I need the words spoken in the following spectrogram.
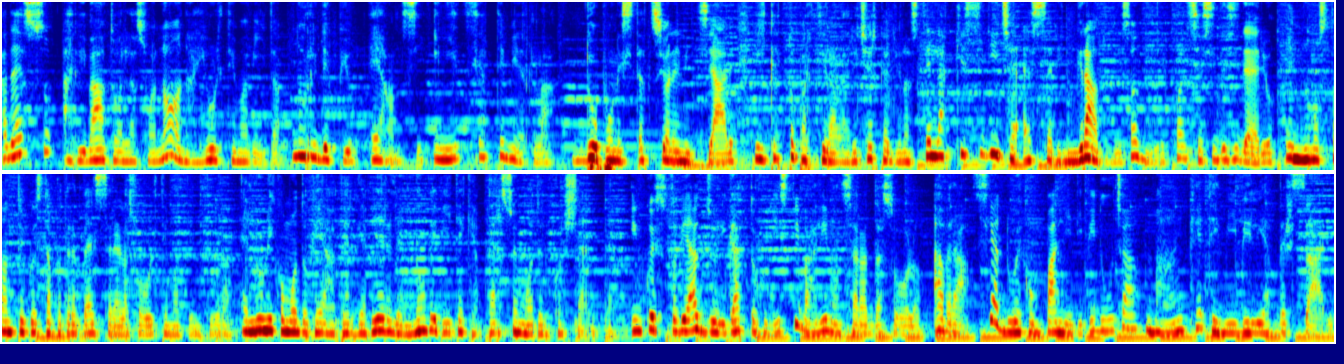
adesso, arrivato alla sua nona e ultima vita, non ride più e anzi inizia a temerla. Dopo un'esitazione iniziale, il gatto partirà alla ricerca di una stella che si dice essere in grado di esaudire qualsiasi desiderio e nonostante questa potrebbe essere la sua ultima avventura, è l'unico modo che ha per riavere le nove vite che ha perso in modo incosciente. In questo viaggio il gatto con gli stivali non sarà da solo, avrà sia due compagni di fiducia, ma anche temibili avversari.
